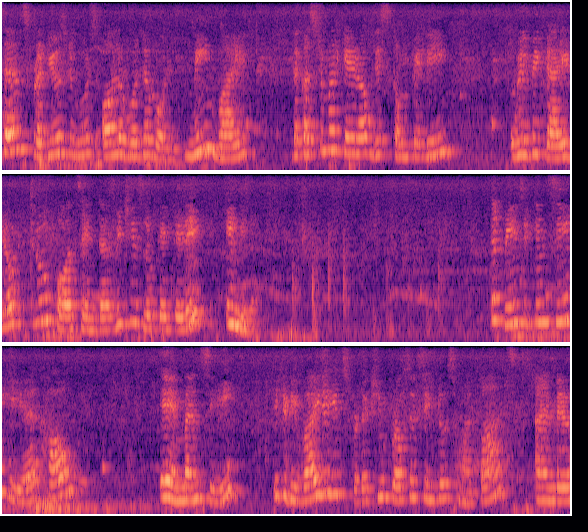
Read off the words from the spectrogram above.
sells produced goods all over the world. Meanwhile, the customer care of this company will be carried out through call center which is located in India. That means you can see here how a MNC it divided its production process into small parts and uh,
